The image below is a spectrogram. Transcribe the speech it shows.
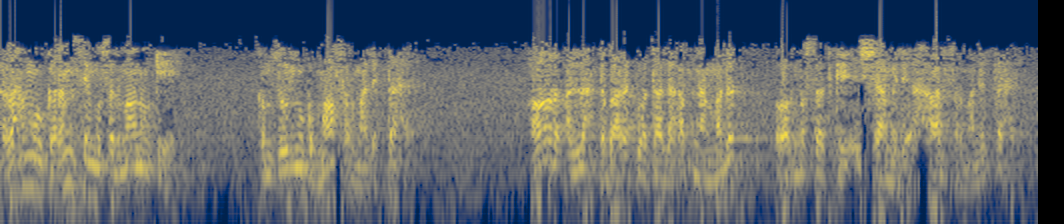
رحم و کرم سے مسلمانوں کے کمزوریوں کو معاف فرما لیتا ہے اور اللہ تبارک و تعالی اپنا مدد اور نصرت کے شامل حال فرما لیتا ہے۔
